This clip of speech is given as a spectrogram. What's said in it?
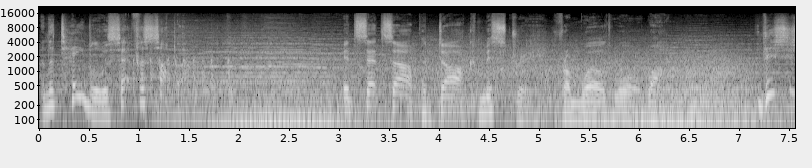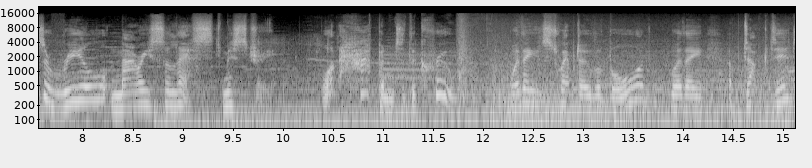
and the table was set for supper. It sets up a dark mystery from World War I. This is a real Marie Celeste mystery. What happened to the crew? Were they swept overboard? Were they abducted?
